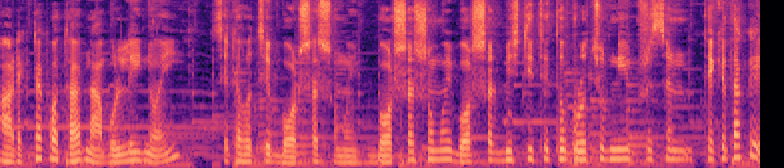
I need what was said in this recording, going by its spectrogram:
আর একটা কথা না বললেই নয়, সেটা হচ্ছে বর্ষার সময়। বর্ষার সময় বর্ষার বৃষ্টিতে তো প্রচুর নিউট্রিশন থেকে থাকে।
